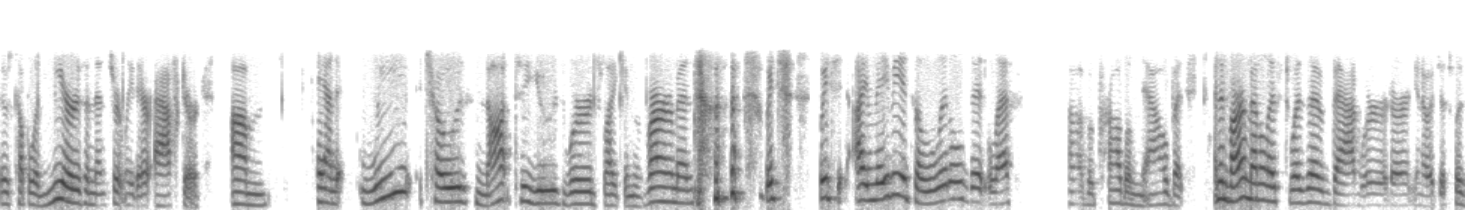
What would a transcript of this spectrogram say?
those couple of years and then certainly thereafter. Um, and we chose not to use words like environment which which i maybe it's a little bit less of a problem now but an environmentalist was a bad word or you know it just was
